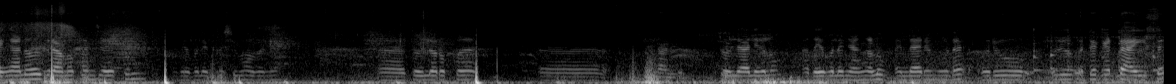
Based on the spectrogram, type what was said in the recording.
വെങ്ങാനൂർ ഗ്രാമപഞ്ചായത്തും അതേപോലെ കൃഷിഭവനും തൊഴിലുറപ്പ് തൊഴിലാളികളും അതേപോലെ ഞങ്ങളും എല്ലാവരും കൂടെ ഒരു ഒരു ഒറ്റക്കെട്ടായിട്ട്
